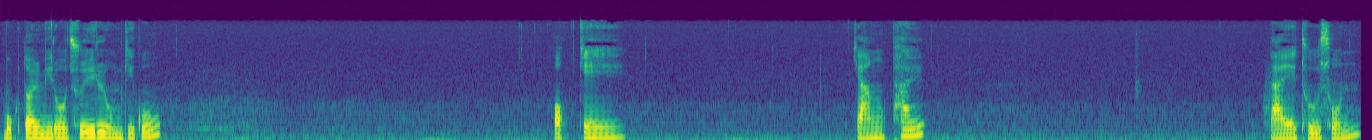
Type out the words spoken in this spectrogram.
목덜미로 주의를 옮기고 어깨, 양팔, 나의 두 손,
